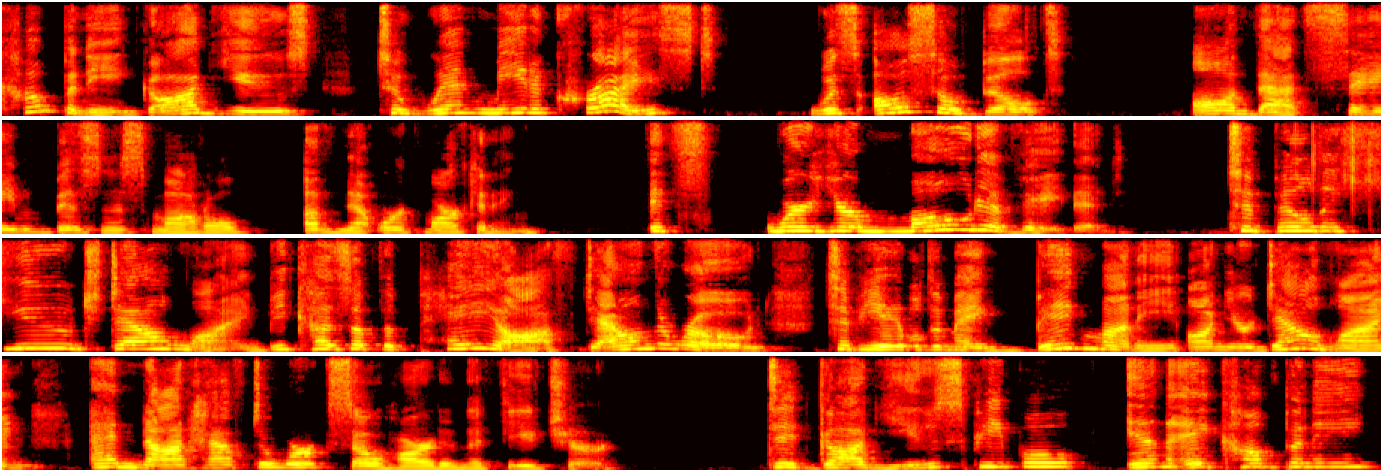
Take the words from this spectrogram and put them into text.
company God used to win me to Christ was also built on that same business model of network marketing. It's where you're motivated to build a huge downline because of the payoff down the road to be able to make big money on your downline and not have to work so hard in the future. Did God use people in a company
